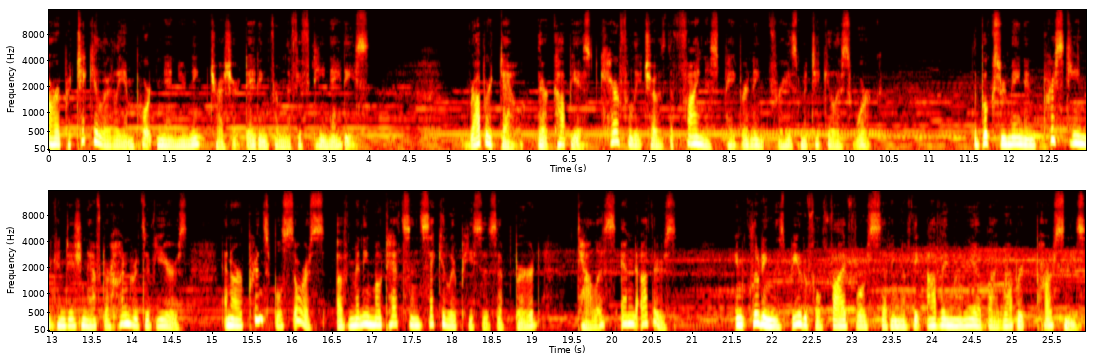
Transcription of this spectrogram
are a particularly important and unique treasure dating from the 1580s. Robert Dow, their copyist, carefully chose the finest paper and ink for his meticulous work. The books remain in pristine condition after hundreds of years and are a principal source of many motets and secular pieces of Byrd, Tallis, and others, including this beautiful five voice setting of the Ave Maria by Robert Parsons,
